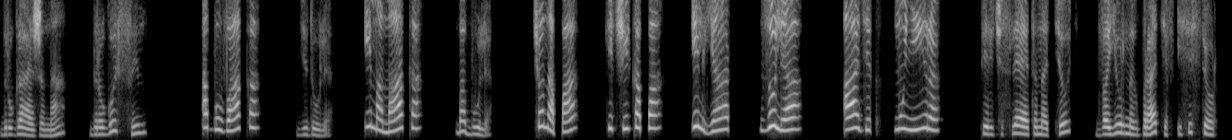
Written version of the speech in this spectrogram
другая жена, другой сын. А Бувака? Дедуля. И Мамака? Бабуля. Чонапа? Кичикапа? Ильяр? Зуля? Адик? Мунира? Перечисляет она теть, двоюрных братьев и сестер.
